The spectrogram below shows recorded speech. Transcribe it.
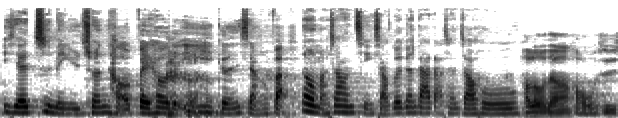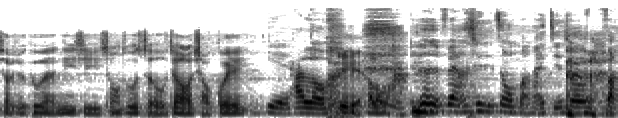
一些志明与春桃背后的意义跟想法。那我马上请小龟跟大家打声招呼。Hello，大家好，我是小学课本的逆袭创作者，我叫小龟。耶、h e l l o 耶、h e l l o 真的是非常谢谢这么忙还接受访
